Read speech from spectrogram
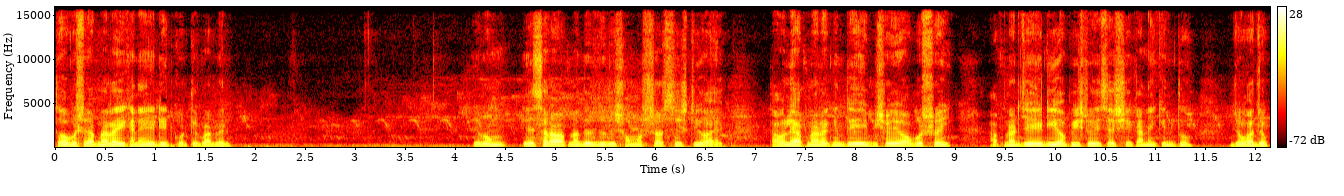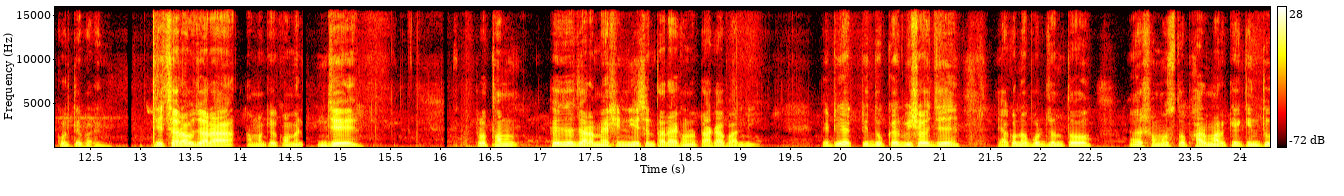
তো অবশ্যই আপনারা এখানে এডিট করতে পারবেন। এবং এছাড়াও আপনাদের যদি সমস্যার সৃষ্টি হয়, তাহলে আপনারা কিন্তু এই বিষয়ে অবশ্যই আপনার যে এডি অফিস রয়েছে, সেখানে কিন্তু যোগাযোগ করতে পারেন। এছাড়াও যারা আমাকে কমেন্ট যে প্রথম ফেজে যারা মেশিন নিয়েছেন, তারা এখনও টাকা পাননি। এটি একটি দুঃখের বিষয় যে এখনও পর্যন্ত সমস্ত ফার্মারকে কিন্তু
